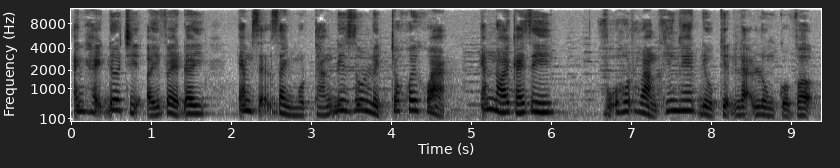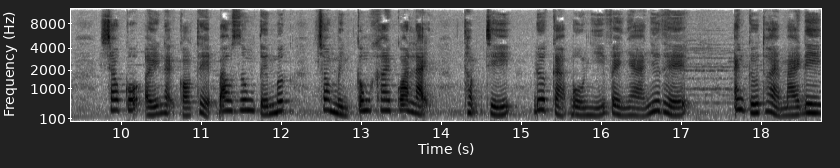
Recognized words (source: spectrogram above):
anh hãy đưa chị ấy về đây, em sẽ dành một tháng đi du lịch cho khuây khỏa. Em nói cái gì? Vũ hốt hoảng khi nghe điều kiện lạ lùng của vợ. Sao cô ấy lại có thể bao dung tới mức cho mình công khai qua lại, thậm chí đưa cả bồ nhí về nhà như thế? Anh cứ thoải mái đi,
